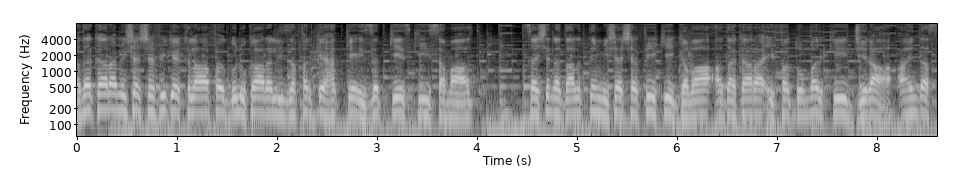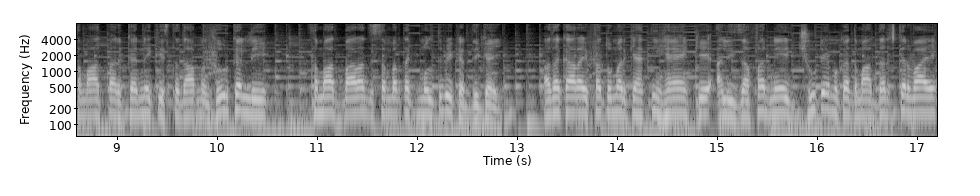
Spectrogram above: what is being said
अदाकारा मीशा शफी के खिलाफ गुलकार अली ज़फ़र के हद के इज़्ज़त केस की समात। सेशन अदालत ने मीशा शफी की गवाह अदाकारा इफ़त उमर की जिरा आइंदा समात पर करने की इस्तदा मंजूर कर ली। समात 12 दिसंबर तक मुलतवी कर दी गई। अदाकारा इफ़त उमर कहती हैं कि अली ज़फ़र ने झूठे मुकदमा दर्ज करवाए।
